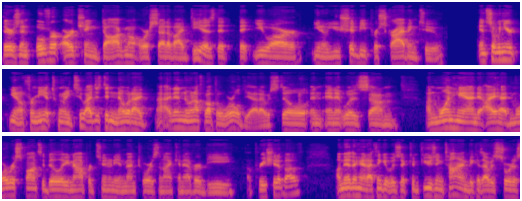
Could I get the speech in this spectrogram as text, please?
there's an overarching dogma or set of ideas that that you are, you know, you should be prescribing to. And so when you're, you know, for me at 22, I just didn't know what I I didn't know enough about the world yet. I was still and and it was um on one hand, I had more responsibility and opportunity and mentors than I can ever be appreciative of. On the other hand, I think it was a confusing time because I was sort of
